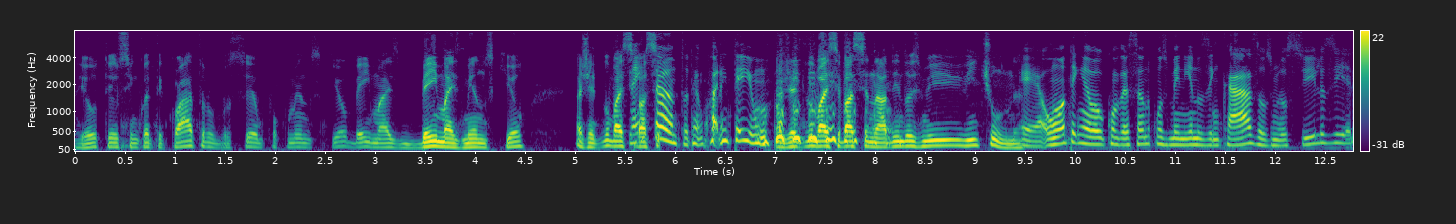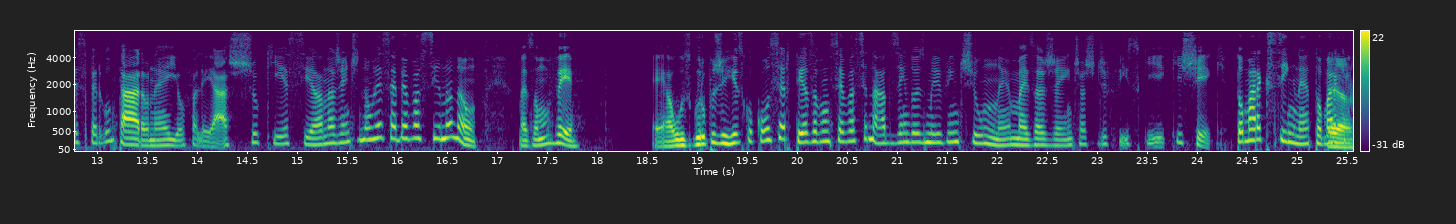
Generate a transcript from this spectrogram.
Eu tenho 54, você um pouco menos que eu, bem mais, bem mais menos que eu. A gente não vai se vacinar. Tanto, tenho 41. A gente não vai ser vacinado em 2021, né? É, ontem eu conversando com os meninos em casa, os meus filhos, e eles perguntaram, né? E eu falei, acho que esse ano a gente não recebe a vacina, não. Mas vamos ver. É, os grupos de risco com certeza vão ser vacinados em 2021, né? Mas a gente acha difícil que, que chegue. Tomara que sim, né? Tomara É.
